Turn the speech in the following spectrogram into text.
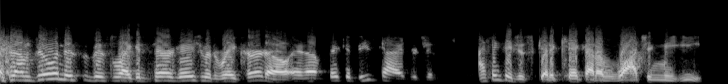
And I'm doing this this like interrogation with Ray Curto, and I'm thinking these guys are just I think they just get a kick out of watching me eat.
